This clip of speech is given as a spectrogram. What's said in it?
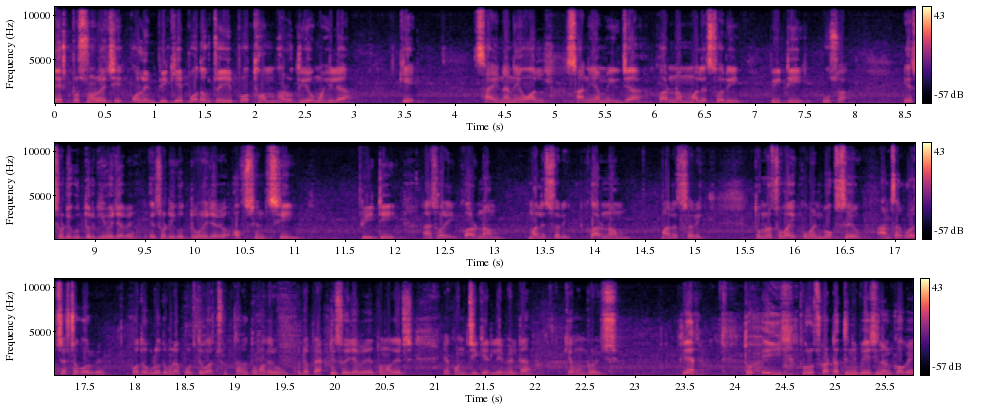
নেক্সট প্রশ্ন রয়েছে অলিম্পিকে পদকজয়ী প্রথম ভারতীয় মহিলা কে? সাইনা নেওয়াল সানিয়া মির্জা কর্ণম মালেশ্বরী পিটি উষা এর সঠিক উত্তর কী হয়ে যাবে? এর সঠিক উত্তর হয়ে যাবে option C PT sorry Karnam Malleswari Karnam Malleswari. তোমরা সবাই কমেন্ট বক্সেও আনসার করার চেষ্টা করবে, কতগুলো তোমরা করতে পারছ, তাহলে তোমাদের ওটা প্র্যাকটিস হয়ে যাবে, তোমাদের এখন জিকের লেভেলটা কেমন রয়েছে। ক্লিয়ার তো এই পুরস্কারটা তিনি পেয়েছিলেন কবে?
